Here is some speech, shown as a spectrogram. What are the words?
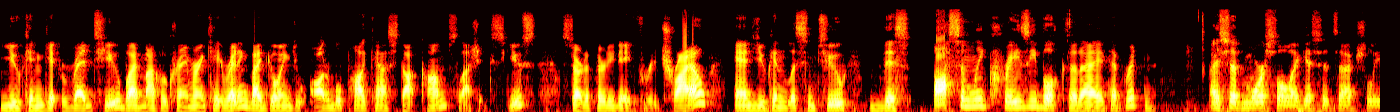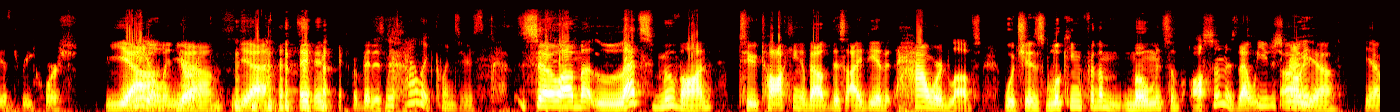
You can get read to you by Michael Kramer and Kate Reading by going to audiblepodcast.com slash excuse. Start a 30-day free trial, and you can listen to this awesomely crazy book that I have written. I said morsel. I guess it's actually a three-course. Yeah, Meal in yeah, Europe. yeah. In Europe it is. With palate cleansers. So um, let's move on to talking about this idea that Howard loves, which is looking for the moments of awesome. Is that what you Oh described? it? yeah, yeah.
